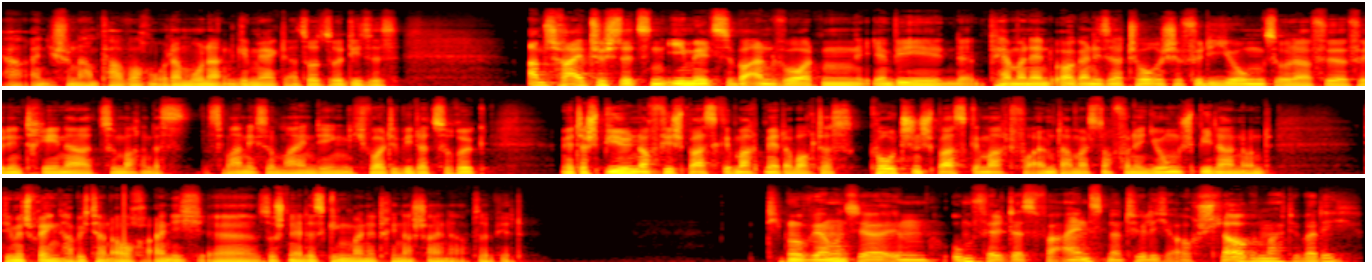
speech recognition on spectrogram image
ja eigentlich schon nach ein paar Wochen oder Monaten gemerkt, also so dieses am Schreibtisch sitzen, E-Mails zu beantworten, irgendwie permanent organisatorische für die Jungs oder für, für den Trainer zu machen, das, das war nicht so mein Ding. Ich wollte wieder zurück. Mir hat das Spielen noch viel Spaß gemacht, mir hat aber auch das Coachen Spaß gemacht, vor allem damals noch von den jungen Spielern und dementsprechend habe ich dann auch eigentlich äh, so schnell es ging meine Trainerscheine absolviert. Timo, wir haben uns ja im Umfeld des Vereins natürlich auch schlau gemacht über dich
